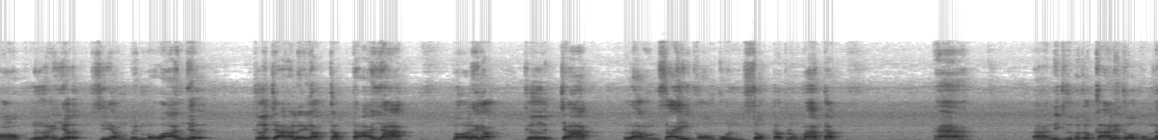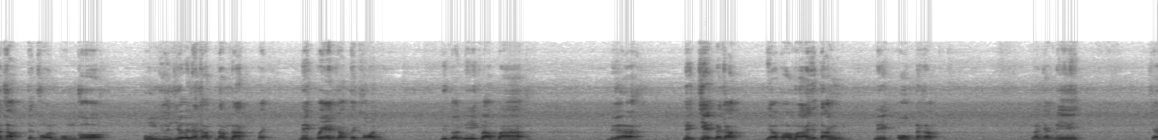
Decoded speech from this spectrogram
ออกเหนื่อยเยอะเสี่ยงเป็นเบาหวานเยอะ เกิดจากอะไรครับกับตายยากเพราะอะไรครับ เกิดจากลำไส้ของคุณสกกระปรกมากครับอ่าอ่านี่คือประสบการณ์ในตัวผมนะครับ แต่ก่อนผมก็ พุงยื่นเยอะนะครับน้ำหนักไปเลขแปดครับแต่ก่อนนี่ตอนนี้กลับมาเหลือเลขเจ็ดนะครับ เดี๋ยวพ่อหมาจะตั้งเลขอกนะครับ หลังจากนี้จะ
